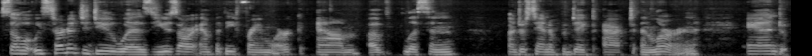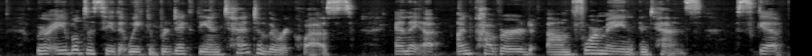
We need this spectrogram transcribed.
So, what we started to do was use our empathy framework um, of listen, understand, and predict, act, and learn. And we were able to see that we could predict the intent of the requests, and they uh, uncovered um, four main intents skip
